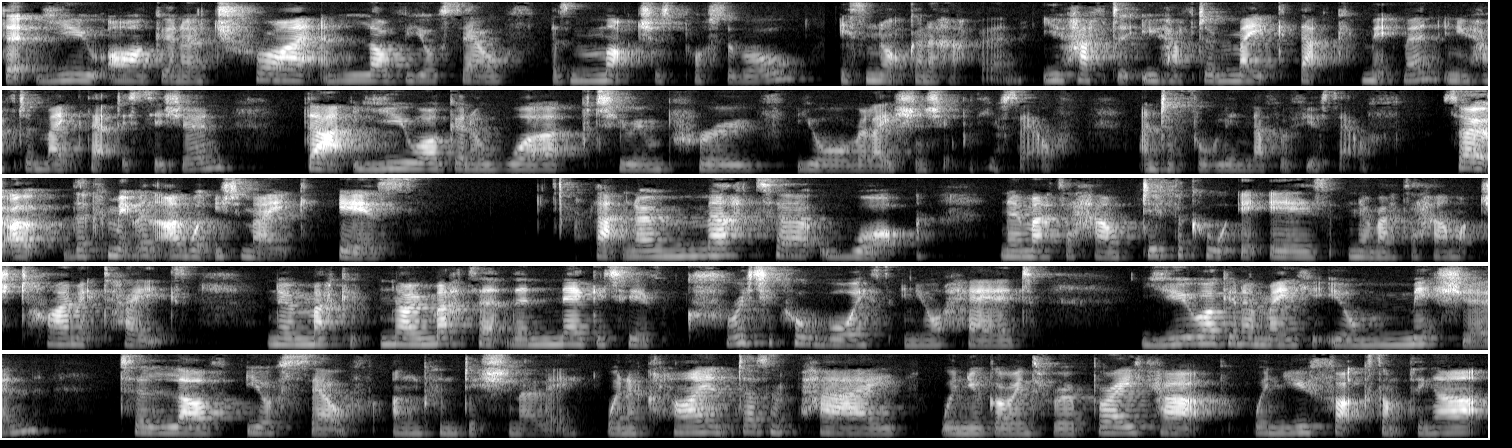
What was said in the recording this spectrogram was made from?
that you are going to try and love yourself as much as possible it's not going to happen you have to you have to make that commitment and you have to make that decision that you are going to work to improve your relationship with yourself and to fall in love with yourself. So, uh, the commitment I want you to make is that no matter what, no matter how difficult it is, no matter how much time it takes, no, ma- no matter the negative, critical voice in your head, you are going to make it your mission to love yourself unconditionally. When a client doesn't pay, when you're going through a breakup, when you fuck something up,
